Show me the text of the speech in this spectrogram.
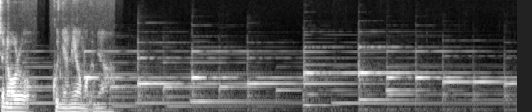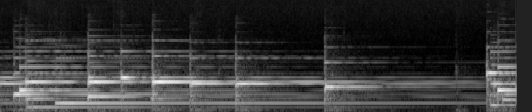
ကျွန်တော်တို့ကုညံလေးအောင်ပါခင်ဗျာ။ Thank you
